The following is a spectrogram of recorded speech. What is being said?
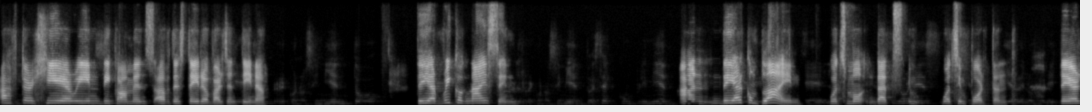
after hearing the comments of the state of Argentina. They are recognizing and they are complying what's more that's what's important they are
